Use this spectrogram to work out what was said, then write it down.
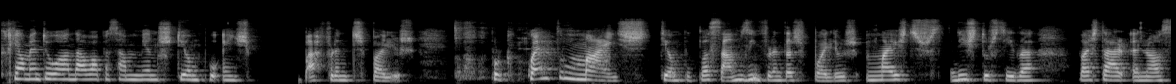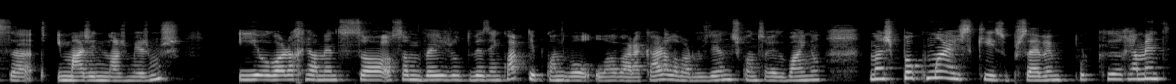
que realmente eu andava a passar menos tempo em à frente de espelhos. Porque quanto mais tempo passamos em frente a espelhos, mais distorcida vai estar a nossa imagem de nós mesmos e eu agora realmente só, só me vejo de vez em quando, tipo quando vou lavar a cara, lavar os dentes, quando saio do banho, mas pouco mais que isso, percebem? Porque realmente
